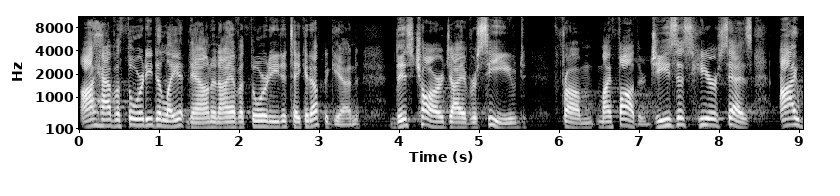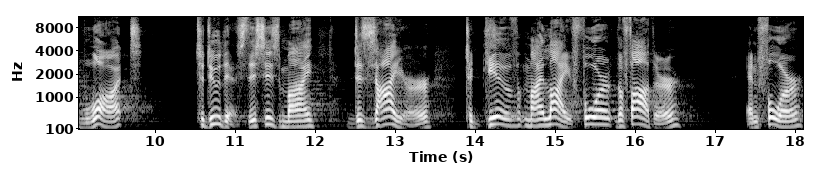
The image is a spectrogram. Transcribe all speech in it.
I have authority to lay it down and I have authority to take it up again. This charge I have received from my Father. Jesus here says, I want to do this. This is my desire to give my life for the Father and for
